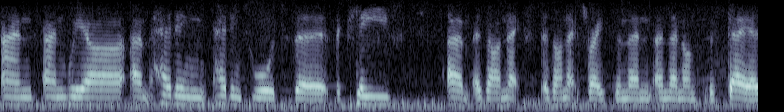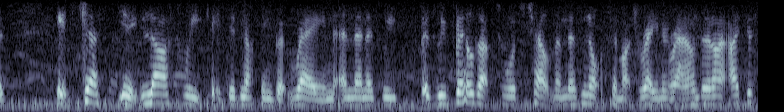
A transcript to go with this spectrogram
and and we are um, heading heading towards the the Cleeve um, as our next as our next race, and then and then onto the Stayers. It's just you know, last week it did nothing but rain, and then as we as we build up towards Cheltenham, there's not so much rain around, and I, I just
